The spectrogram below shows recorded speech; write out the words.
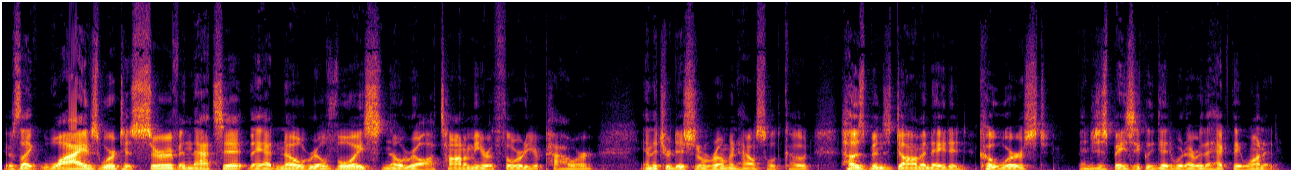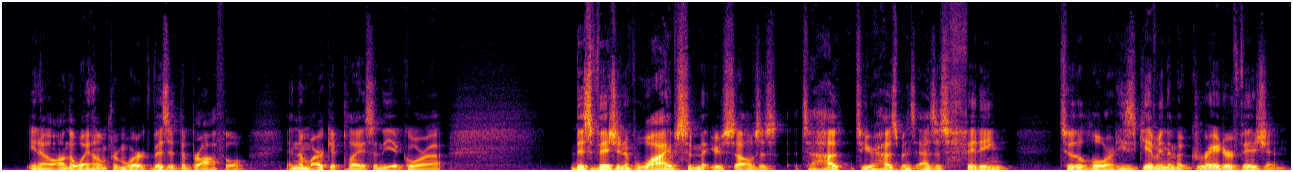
It was like wives were to serve and that's it. They had no real voice, no real autonomy or authority or power in the traditional Roman household code. Husbands dominated, coerced, and just basically did whatever the heck they wanted. You know, on the way home from work, visit the brothel in the marketplace and the agora. This vision of wives submit yourselves as, to, to your husbands as is fitting to the Lord. He's giving them a greater vision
